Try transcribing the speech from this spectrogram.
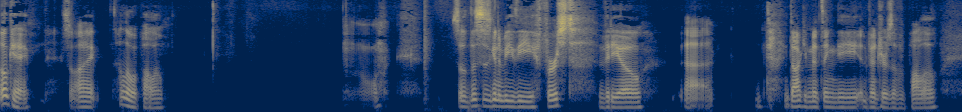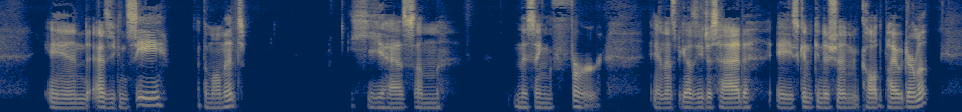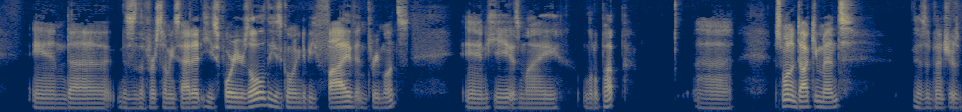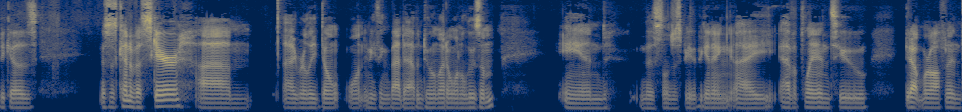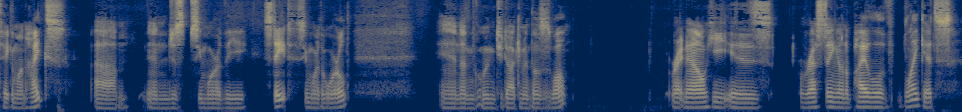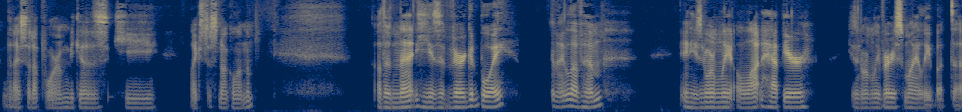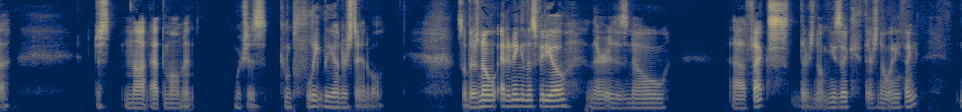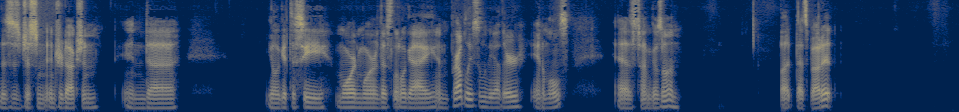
Okay, so I. Hello, Apollo. So, this is going to be the first video uh, documenting the adventures of Apollo. And as you can see at the moment, he has some missing fur. And that's because he just had a skin condition called pyoderma. And uh, this is the first time he's had it. He's four years old. He's going to be five in three months. And he is my little pup. Uh, just want to document his adventures because this is kind of a scare. Um, I really don't want anything bad to happen to him. I don't want to lose him. And this will just be the beginning. I have a plan to get out more often and take him on hikes um, and just see more of the state, see more of the world. And I'm going to document those as well. Right now, he is resting on a pile of blankets that I set up for him because he likes to snuggle in them. Other than that, he is a very good boy, and I love him. And he's normally a lot happier. He's normally very smiley, but uh, just not at the moment, which is completely understandable. So there's no editing in this video. There is no uh, effects. There's no music. There's no anything. This is just an introduction, and uh, you'll get to see more and more of this little guy and probably some of the other animals as time goes on. But that's about it.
